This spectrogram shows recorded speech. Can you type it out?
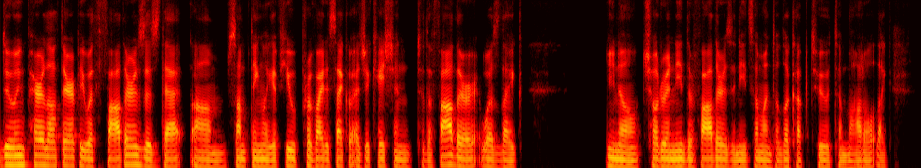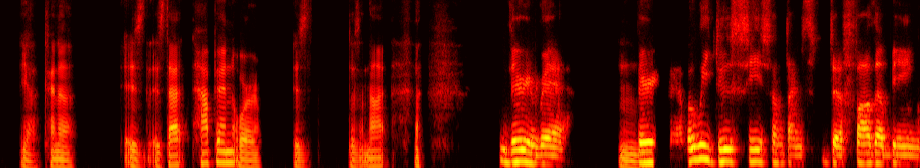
doing parallel therapy with fathers, is that um something like if you provided psychoeducation to the father, it was like, you know, children need their fathers, they need someone to look up to to model like yeah, kind of is is that happen or is does it not? Very rare. Mm, Very rare. But we do see sometimes the father being,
